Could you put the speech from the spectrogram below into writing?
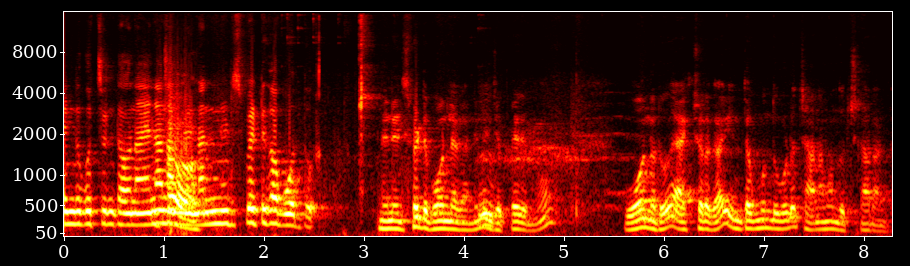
ఎందుకు కూర్చుంటావు నాయన. నన్ను నిడిచిపెట్టుగా పోద్దు. నేను ఇన్స్పెక్ట్ పోన్లే కానీ నేను చెప్పేది ఓనరు యాక్చువల్గా ఇంతకుముందు కూడా చాలా మంది వచ్చినారంట.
